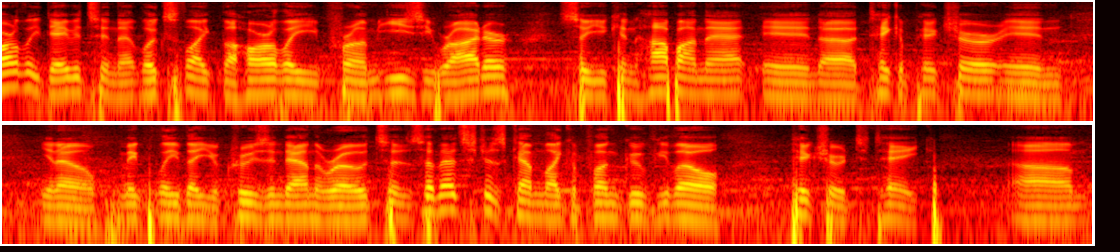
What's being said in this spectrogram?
Harley Davidson that looks like the Harley from Easy Rider. So you can hop on that and uh, take a picture and you know, make believe that you're cruising down the road. So, so that's just kind of like a fun, goofy little picture to take. Um,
